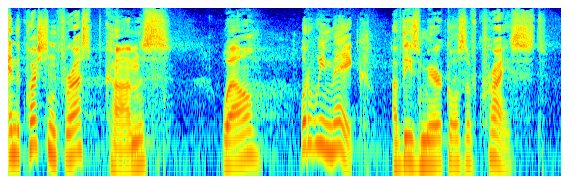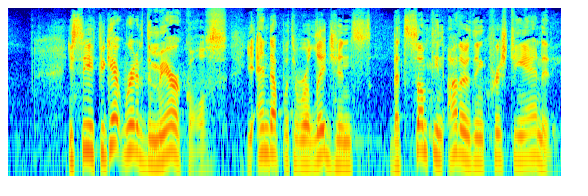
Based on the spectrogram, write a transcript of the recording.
And the question for us becomes well, what do we make of these miracles of Christ? You see, if you get rid of the miracles, you end up with a religion that's something other than Christianity.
